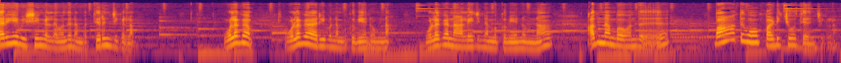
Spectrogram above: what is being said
நிறைய விஷயங்களில் வந்து நம்ம தெரிஞ்சுக்கலாம். உலகம் உலக அறிவு நமக்கு வேணும்னா உலக நாலேஜ் நமக்கு வேணும்னா அது நம்ம வந்து பார்த்துவோ படித்தோ தெரிஞ்சுக்கலாம்.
